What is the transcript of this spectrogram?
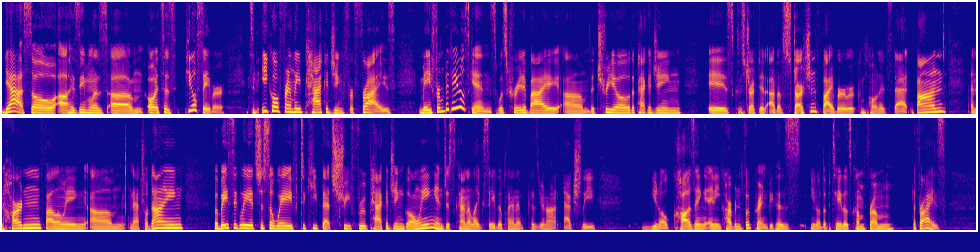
yeah, so uh, his name was, um, oh, it says Peel Saver. It's an eco friendly packaging for fries made from potato skins. Was created by um, the trio. The packaging is constructed out of starch and fiber components that bond and harden following um, natural dyeing. But basically, it's just a way to keep that street fruit packaging going and just kind of like save the planet because you're not actually you know, causing any carbon footprint because, you know, the potatoes come from the fries.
